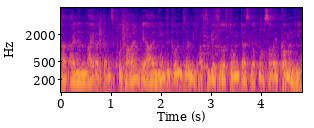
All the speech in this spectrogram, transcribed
hat einen leider ganz brutalen, realen Hintergrund und ich habe die Befürchtung, das wird noch so weit kommen hier.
